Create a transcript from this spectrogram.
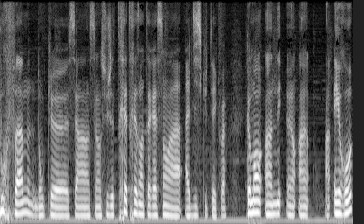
pour femmes. Donc euh, c'est un, un sujet très très intéressant à, à discuter quoi. Comment un, un, héros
